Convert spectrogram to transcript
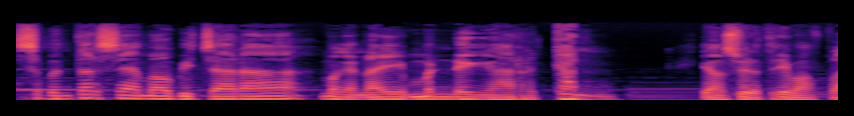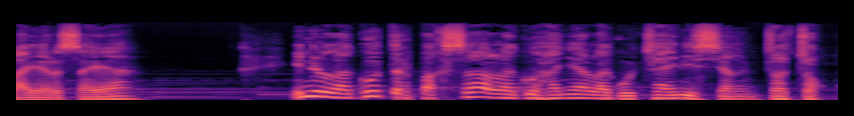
Sebentar saya mau bicara mengenai mendengarkan yang sudah terima flyer saya. Ini lagu terpaksa lagu hanya lagu Chinese yang cocok.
